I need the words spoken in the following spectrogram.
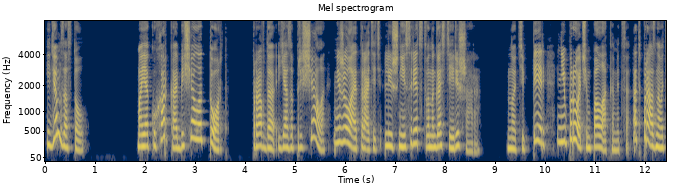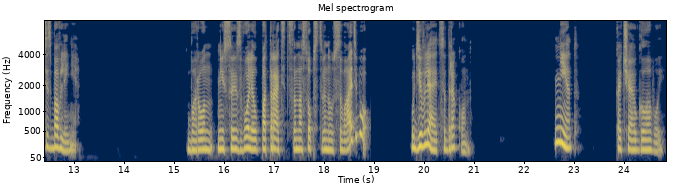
«Идем за стол?» Моя кухарка обещала торт. Правда, я запрещала, не желая тратить лишние средства на гостей Ришара. Но теперь не прочим полакомиться, отпраздновать избавление. Барон не соизволил потратиться на собственную свадьбу? Удивляется дракон. Нет, качаю головой.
